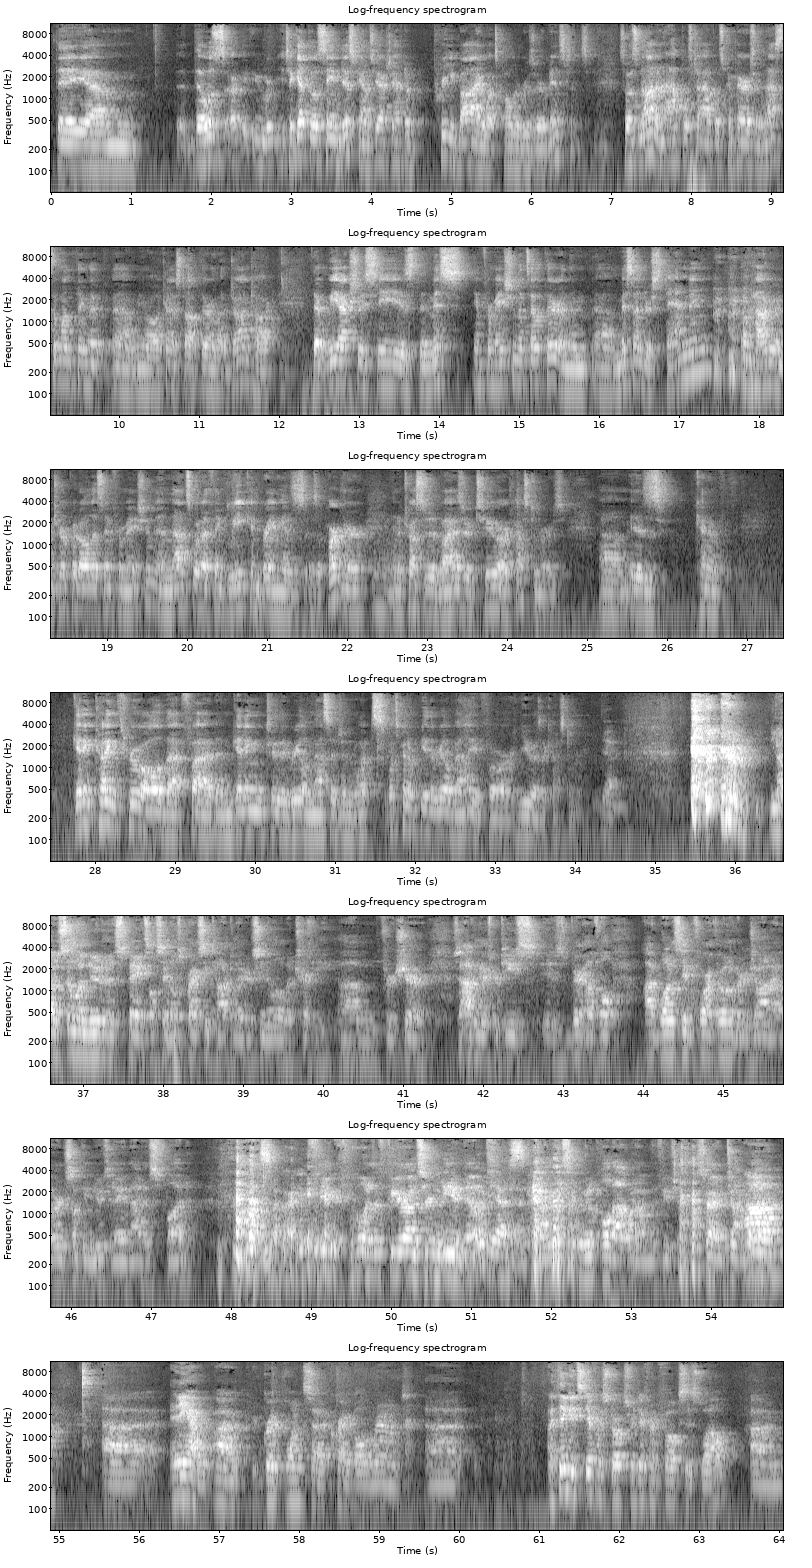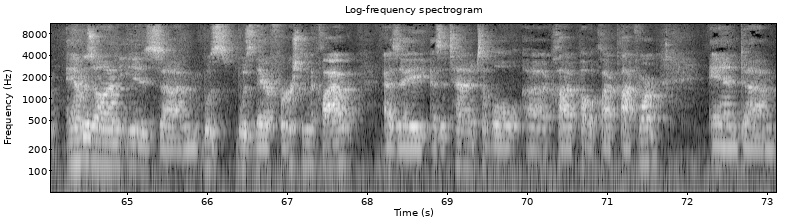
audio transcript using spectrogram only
They um, those are, you, to get those same discounts, you actually have to pre-buy what's called a reserved instance. So it's not an apples to apples comparison. And that's the one thing that um, you know. I'll kind of stop there and let John talk. That we actually see is the misinformation that's out there and the uh, misunderstanding of how to interpret all this information, and that's what I think we can bring as, as a partner mm-hmm. and a trusted advisor to our customers um, is kind of getting cutting through all of that FUD and getting to the real message and what's what's going to be the real value for you as a customer. Yeah you know, someone new to this space, I'll say those pricing calculators seem a little bit tricky um, for sure. So having expertise is very helpful. I want to say before I throw it over to John, I learned something new today, and that is FUD. Um, Sorry. Fear, what is it? Fear, uncertainty, and doubt. Yes. Yeah, I'm going to pull that one out in the future. Sorry, John. Um, uh, anyhow, uh, great points, uh, Craig, all around. Uh, I think it's different strokes for different folks as well. Um, Amazon is um, was was there first in the cloud as a as a tenable uh, cloud public cloud platform, and um,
